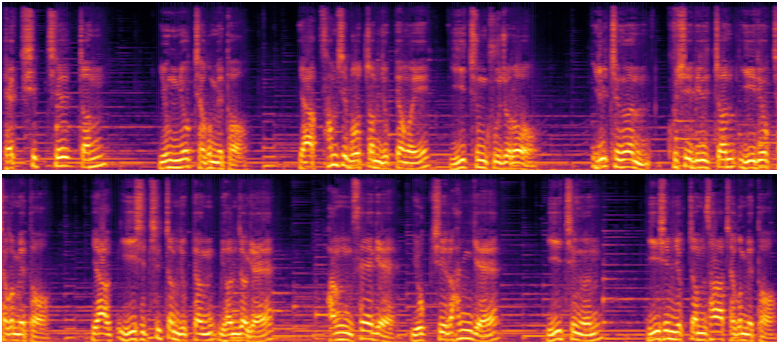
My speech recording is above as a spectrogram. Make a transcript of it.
117.66제곱미터, 약 35.6평의 2층 구조로 1층은 91.26제곱미터, 약 27.6평 면적에 방 3개, 욕실 1개, 2층은 26.4제곱미터,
